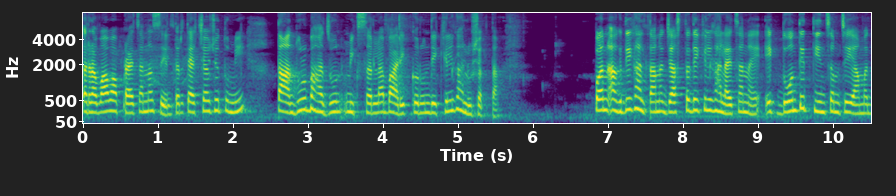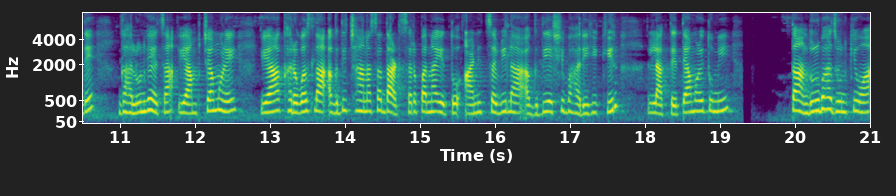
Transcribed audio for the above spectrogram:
रवा वापरायचा नसेल तर त्याच्याऐवजी तुम्ही तांदूळ भाजून मिक्सरला बारीक करून देखील घालू शकता. पण अगदी घालताना जास्त देखील घालायचा नाही. एक दोन ते तीन चमचे यामध्ये घालून घ्यायचा. याच्यामुळे या खरवसला अगदी छान असा दाटसरपणा येतो आणि चवीला अगदी अशी भारी ही खीर लागते. त्यामुळे तुम्ही तांदूळ भाजून किंवा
